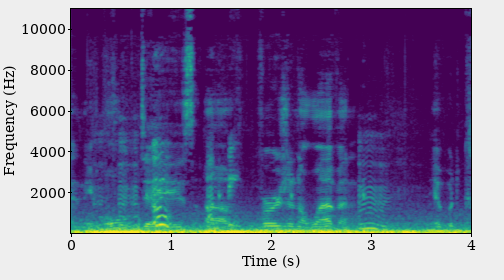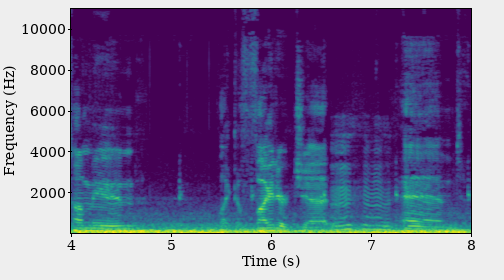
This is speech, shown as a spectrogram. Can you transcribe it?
in the Mhm. old Ooh, days of bumpy. version 11. Mm. It would come in like a fighter jet Mm-hmm. and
